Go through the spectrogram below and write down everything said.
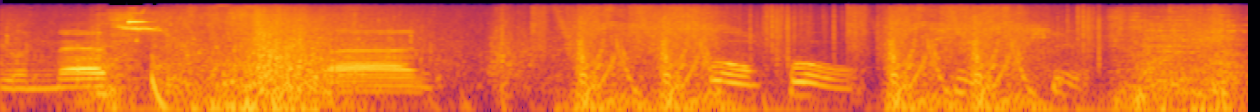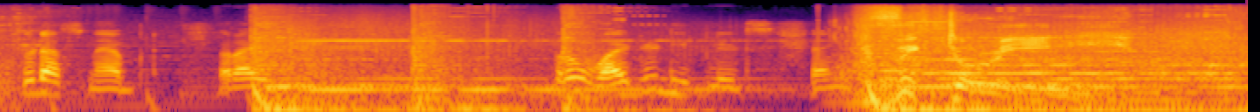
You nest and boom boom. Should have snapped, right? Bro, why did he play Shang? Victory.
